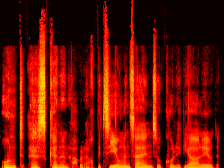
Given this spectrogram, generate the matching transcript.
Und es können aber auch Beziehungen sein, so kollegiale oder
